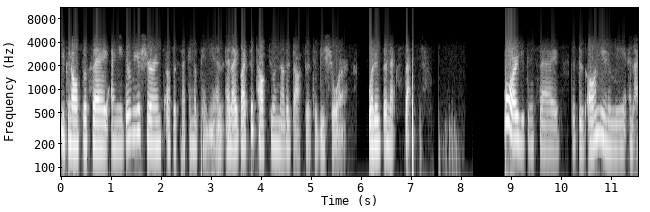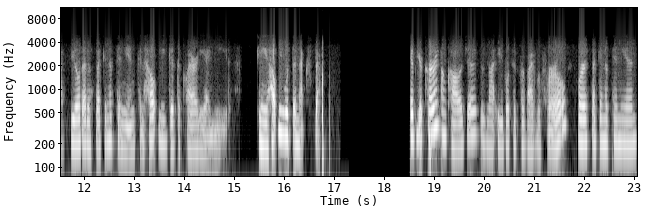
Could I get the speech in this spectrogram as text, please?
You can also say, I need the reassurance of a second opinion, and I'd like to talk to another doctor to be sure. What is the next step? Or you can say, This is all new to me, and I feel that a second opinion can help me get the clarity I need. Can you help me with the next step? If your current oncologist is not able to provide referrals for a second opinion,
